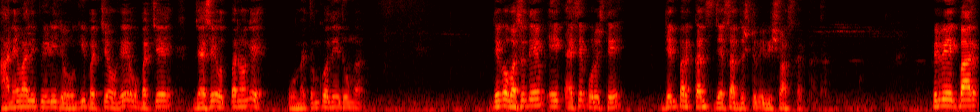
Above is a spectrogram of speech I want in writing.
आने वाली पीढ़ी जो होगी, बच्चे होंगे, वो बच्चे जैसे उत्पन्न होंगे, वो मैं तुमको दे दूँगा। देखो, वसुदेव एक ऐसे पुरुष थे जिन पर कंस जैसा दुष्ट भी विश्वास करता था। फिर वे एक बार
